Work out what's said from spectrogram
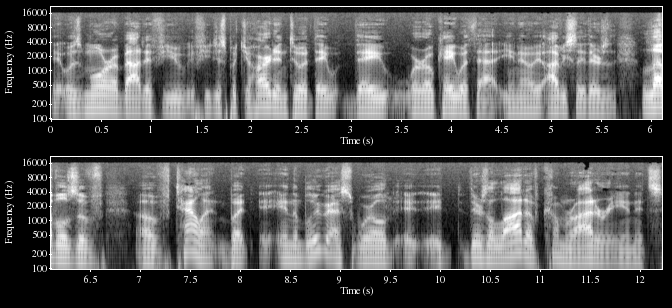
it was more about if you if you just put your heart into it, they they were okay with that. You know, obviously there's levels of of talent, but in the bluegrass world, it, it there's a lot of camaraderie, and it's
